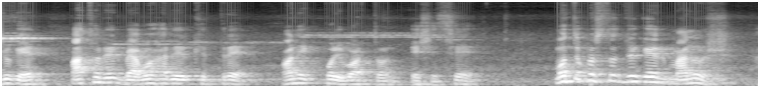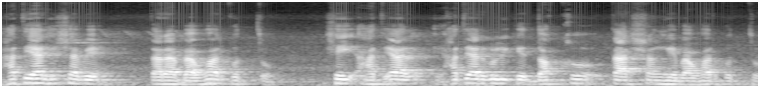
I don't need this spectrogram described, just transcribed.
যুগের পাথরের ব্যবহারের ক্ষেত্রে অনেক পরিবর্তন এসেছে। মধ্যপ্রস্তর যুগের মানুষ হাতিয়ার হিসাবে তারা ব্যবহার করত। সেই হাতিয়ার, হাতিয়ারগুলিকে দক্ষতার সঙ্গে ব্যবহার করত।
